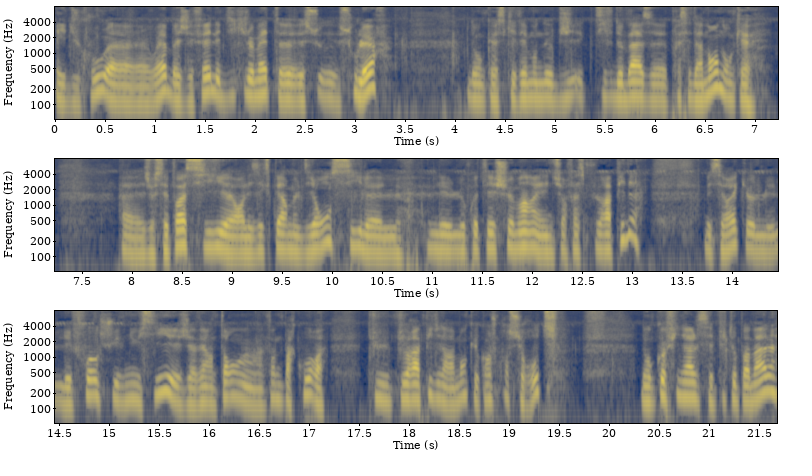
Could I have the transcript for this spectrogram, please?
Et du coup, euh, ouais, bah, j'ai fait les 10 km euh, sous, l'heure. Donc, euh, ce qui était mon objectif de base précédemment. Donc, je ne sais pas si, alors les experts me le diront, si le, côté chemin est une surface plus rapide. Mais c'est vrai que les fois où je suis venu ici, j'avais un temps, un temps de parcours plus, plus rapide généralement que quand je cours sur route. Donc au final, c'est plutôt pas mal.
